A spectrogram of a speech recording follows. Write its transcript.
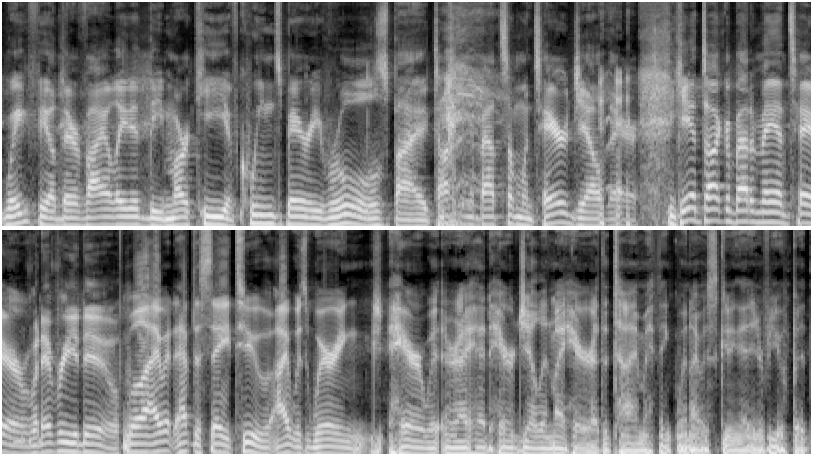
Wakefield there violated the Marquis of Queensberry rules by talking about someone's hair gel there. You can't talk about a man's hair, whatever you do. Well, I would have to say too, I was wearing hair with, or I had hair gel in my hair at the time. I think when I was doing that interview, but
